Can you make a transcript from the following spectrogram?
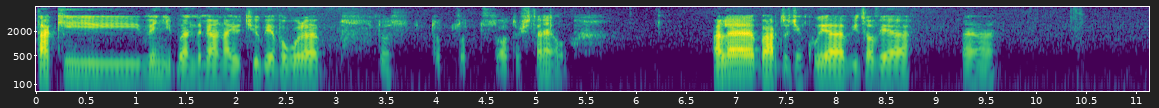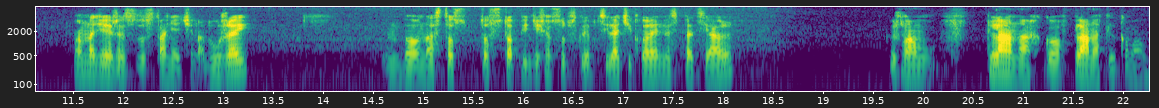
taki wynik będę miał na YouTubie w ogóle to, to, to, to, to się stanęło. Ale bardzo dziękuję widzowie. E, Mam nadzieję, że zostaniecie na dłużej. Bo na 100, 100, 150 subskrypcji leci kolejny specjal. Już mam w planach go, w planach tylko mam.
